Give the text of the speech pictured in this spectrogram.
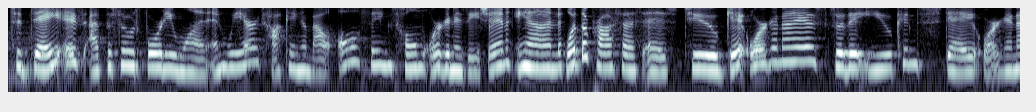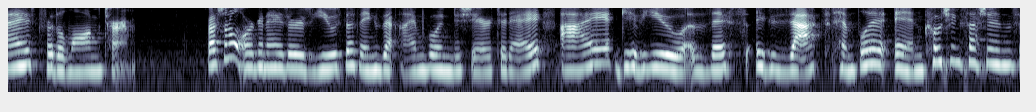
Today is episode 41, and we are talking about all things home organization and what the process is to get organized so that you can stay organized for the long term. Professional organizers use the things that I'm going to share today. I give you this exact template in coaching sessions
